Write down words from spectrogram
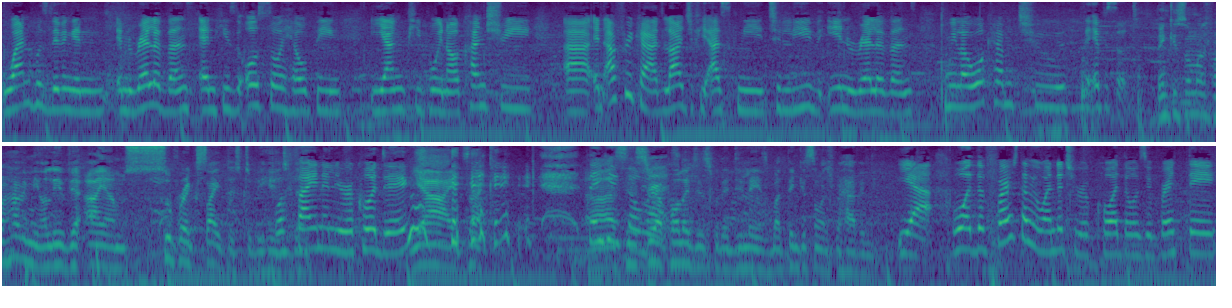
one who's living in, in relevance and he's also helping young people in our country uh, in africa at large if you ask me to live in relevance Mwila welcome to the episode Thank you so much for having me, Olivia. I am super excited to be here we're today. finally recording Yeah, exactly. thank Uh, you so sincere much apologies for the delays, but thank you so much for having me. yeah well the first time we wanted to record there was your birthday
